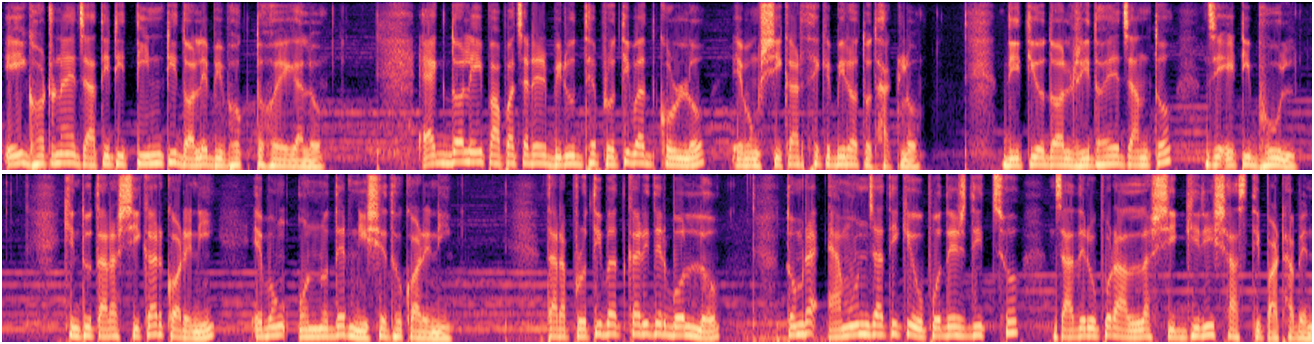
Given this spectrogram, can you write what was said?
এই ঘটনায় জাতিটি তিনটি দলে বিভক্ত হয়ে গেল। এক দল এই পাপাচারের বিরুদ্ধে প্রতিবাদ করল এবং শিকার থেকে বিরত থাকল। দ্বিতীয় দল হৃদয়ে জানত যে এটি ভুল, কিন্তু তারা স্বীকার করেনি এবং অন্যদের নিষেধও করেনি। তারা প্রতিবাদকারীদের বলল, তোমরা এমন জাতিকে উপদেশ দিচ্ছ যাদের উপর আল্লাহ শিগগিরই শাস্তি পাঠাবেন।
